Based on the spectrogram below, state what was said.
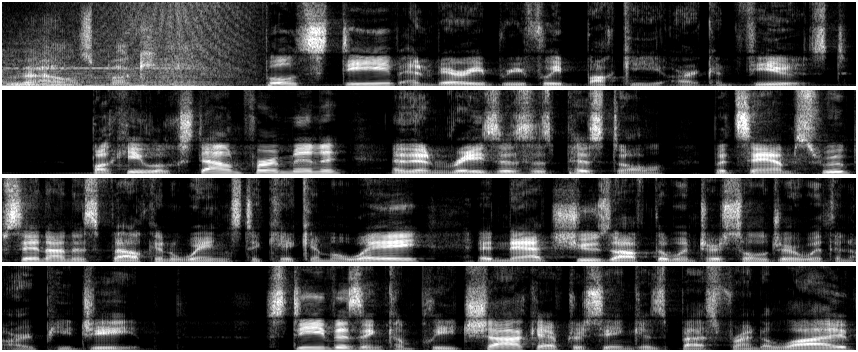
Who the hell is Bucky? Both Steve and very briefly Bucky are confused. Bucky looks down for a minute and then raises his pistol, but Sam swoops in on his falcon wings to kick him away, and Nat shoos off the Winter Soldier with an RPG. Steve is in complete shock after seeing his best friend alive,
